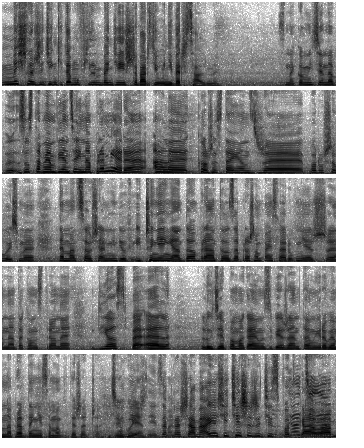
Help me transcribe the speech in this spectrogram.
myślę, że dzięki temu film będzie jeszcze bardziej uniwersalny. Znakomicie. Na, zostawiam więcej na premierę, ale korzystając, że poruszyłyśmy temat social mediów i czynienia dobra, to zapraszam Państwa również na taką stronę dios.pl. Ludzie pomagają zwierzętom i robią naprawdę niesamowite rzeczy. Dziękuję. Koniecznie, zapraszamy. A ja się cieszę, że Cię spotkałam.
